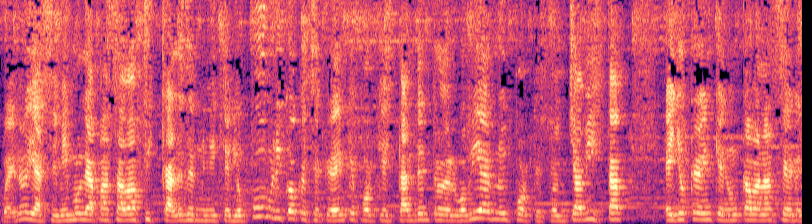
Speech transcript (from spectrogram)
Bueno, y asimismo le ha pasado a fiscales del Ministerio Público que se creen que porque están dentro del gobierno y porque son chavistas, ellos creen que nunca van a ser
